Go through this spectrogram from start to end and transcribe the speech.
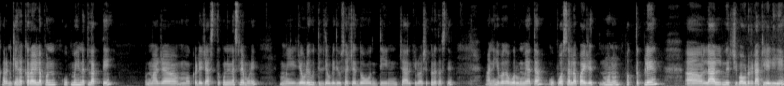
कारण की ह्याला करायला पण खूप मेहनत लागते. पण माझ्या जास्त कुणी नसल्यामुळे मी जेवढे होतील तेवढे दिवसाचे दोन तीन चार किलो असे करत असते. आणि हे बघा वरून मी आता उपवासाला पाहिजेत म्हणून फक्त प्लेन लाल मिरची पावडर टाकलेली आहे.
